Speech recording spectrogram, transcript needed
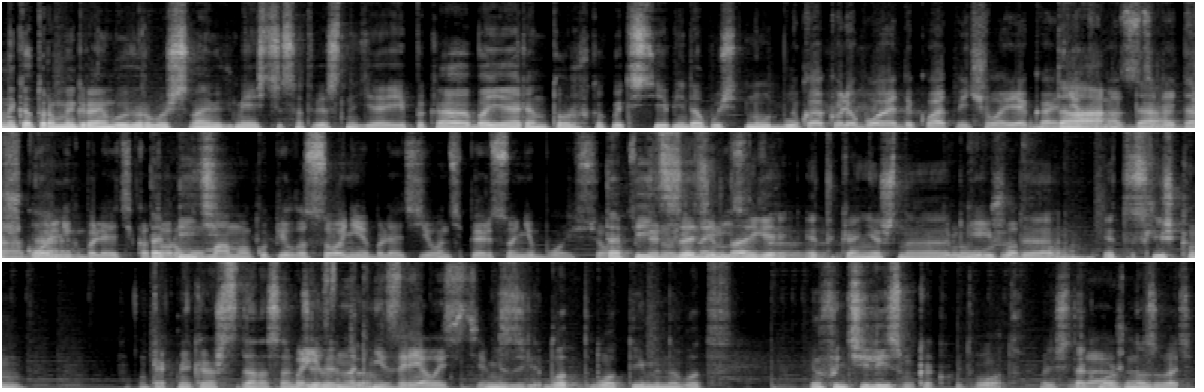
на котором мы играем в Overwatch с вами вместе. Соответственно, я и ПК боярин тоже в какой-то степени, допустим, Ну, ноутбук. как и любой адекватный человек, а Да, не 12-летний да, да, школьник, да. блядь, которому Топить- мама купила Sony, блядь, и он теперь Sony Boy. Все. Топить за один лагерь, это, конечно, ну уже да, платформы. это слишком, как мне кажется, да, на самом признак деле незрелости. это не зре- вот, вот именно вот инфантилизм какой-то, вот, если так Да, можно да. назвать.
